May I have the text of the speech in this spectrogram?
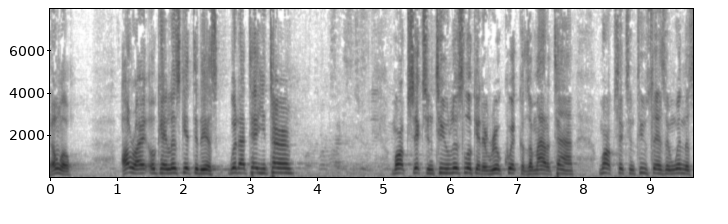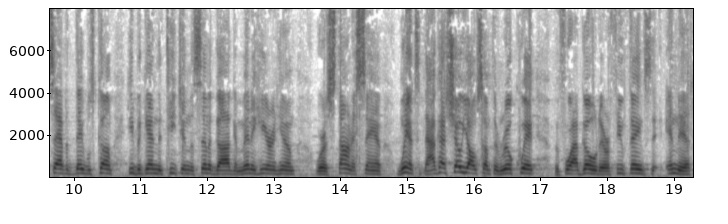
Hello. All right, okay, let's get to this. What I tell you, turn? Mark 6 and 2. Let's look at it real quick because I'm out of time. Mark 6 and 2 says, And when the Sabbath day was come, he began to teach in the synagogue, and many hearing him were astonished, saying, Whence? Now, I got to show y'all something real quick before I go. There are a few things in this.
